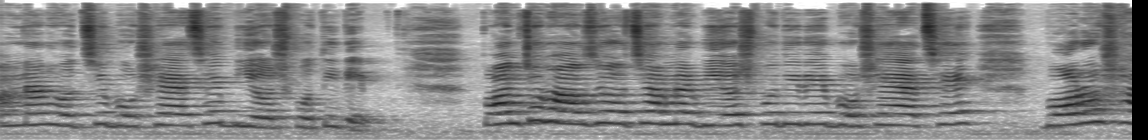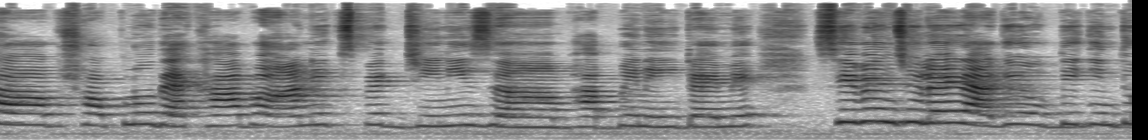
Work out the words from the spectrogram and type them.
আপনার হচ্ছে বসে আছে বৃহস্পতি দেব পঞ্চম হাউসে হচ্ছে আপনার বৃহস্পতি দেব বসে আছে। বড় সব স্বপ্ন দেখা বা আনএক্সপেক্ট জিনিস ভাববেন এই টাইমে সেভেন জুলাইয়ের আগে অবধি কিন্তু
